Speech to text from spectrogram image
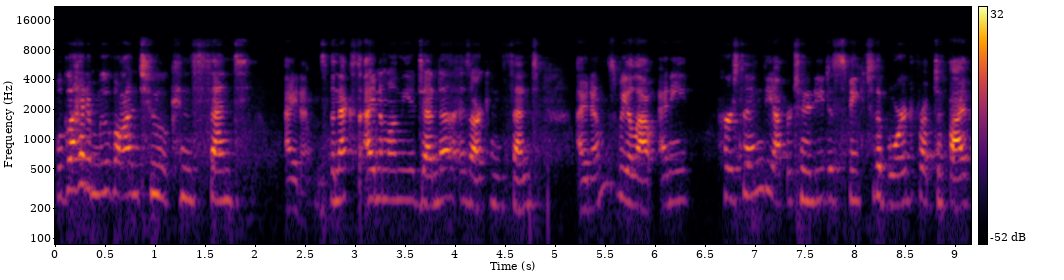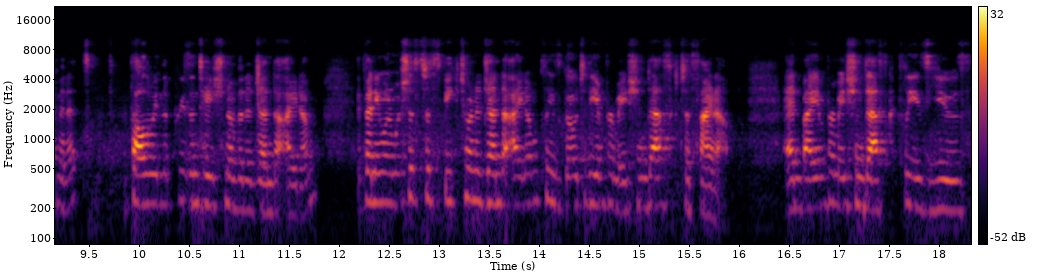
we'll go ahead and move on to consent items. The next item on the agenda is our consent items. We allow any person the opportunity to speak to the board for up to five minutes following the presentation of an agenda item. If anyone wishes to speak to an agenda item, please go to the information desk to sign up. And by information desk, please use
